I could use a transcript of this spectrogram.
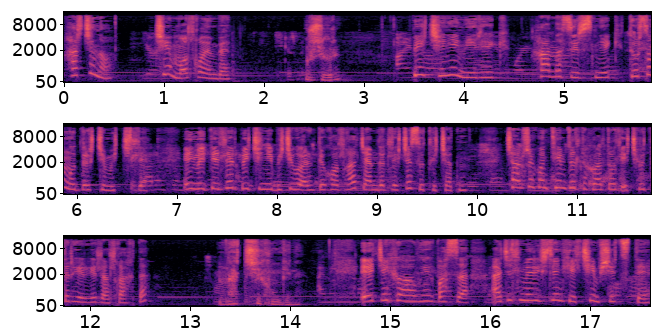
Харж гинөө. Чи муулгүй юм байна. Өршөөр. Би чиний нэрийг хаанаас ирснийг төрсөн өдрийг чи мэдчлээ. Энэ мэдээлэлээр би чиний бичиг баримтыг хулгайж амьдралыг чинь сүтгэж чадна. Чам шиг хүн тийм зүйл тохиолдвол ичгүтэр хэрэгэл болох байх та. Над шиг хүн гинэ. Ээжийнхээ овгийг бас ажил мэргэжлийн хэлчих юм шүттэй.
